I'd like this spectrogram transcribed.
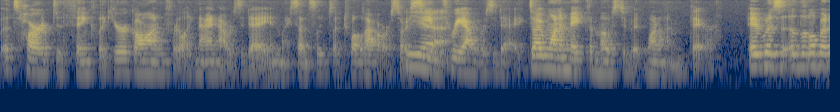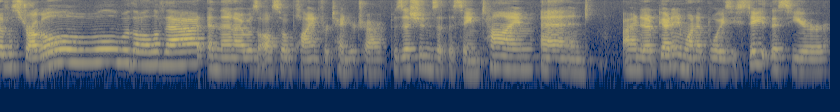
it's hard to think like you're gone for like nine hours a day and my son sleeps like 12 hours. So I yeah. see him three hours a day. So I want to make the most of it when I'm there it was a little bit of a struggle with all of that. And then I was also applying for tenure track positions at the same time. And I ended up getting one at Boise State this year,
